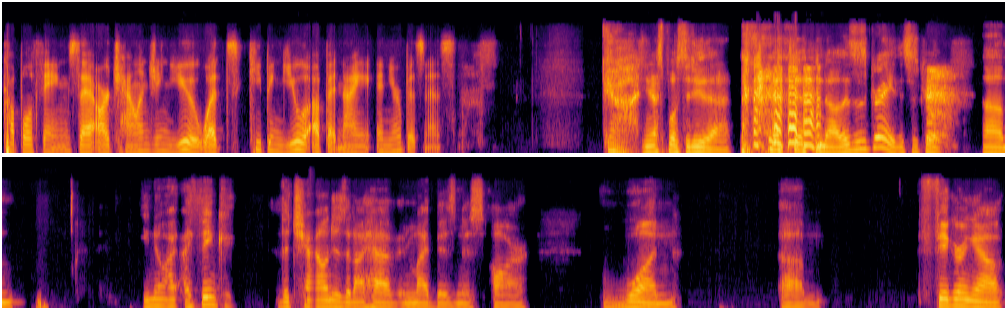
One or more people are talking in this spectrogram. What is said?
couple of things that are challenging you? What's keeping you up at night in your business? God, you're not supposed to do that. no, this is great. This is great. Um, you know, I, I think the challenges that I have in my business are one, um, figuring out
